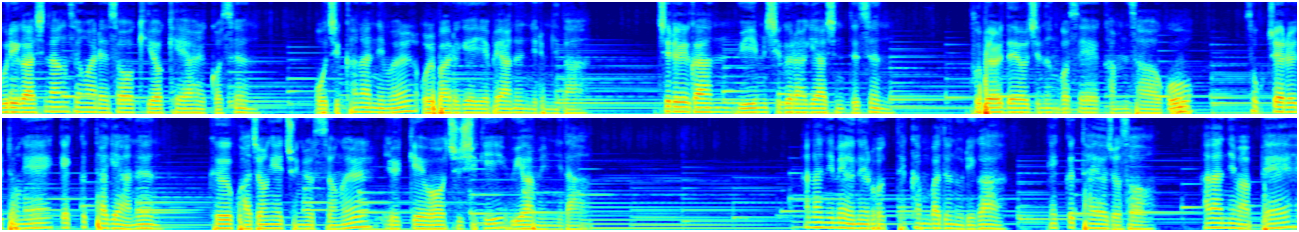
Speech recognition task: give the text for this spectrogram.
우리가 신앙생활에서 기억해야 할 것은 오직 하나님을 올바르게 예배하는 일입니다. 7일간 위임식을 하게 하신 뜻은 구별되어지는 것에 감사하고 속죄를 통해 깨끗하게 하는 그 과정의 중요성을 일깨워 주시기 위함입니다. 하나님의 은혜로 택함받은 우리가 깨끗하여져서 하나님 앞에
